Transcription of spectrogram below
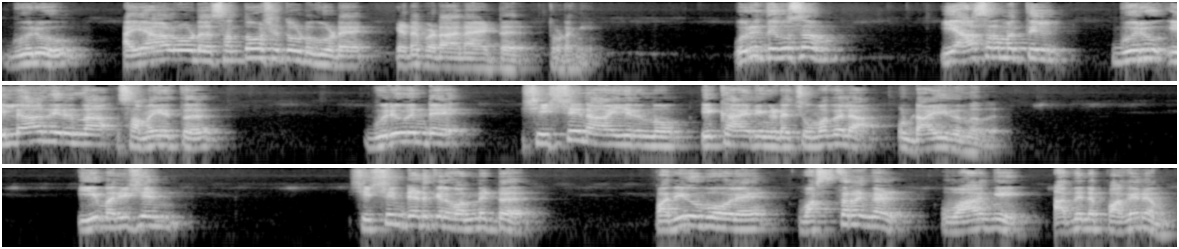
ഗുരു അയാളോട് സന്തോഷത്തോടുകൂടെ ഇടപെടാനായിട്ട് തുടങ്ങി. ഒരു ദിവസം ഈ ആശ്രമത്തിൽ ഗുരു ഇല്ലാതിരുന്ന സമയത്ത് ഗുരുവിന്റെ ശിഷ്യനായിരുന്നു ഇക്കാര്യങ്ങളുടെ ചുമതല ഉണ്ടായിരുന്നത്. ഈ മനുഷ്യൻ ശിഷ്യന്റെ അടുക്കൽ വന്നിട്ട് പതിവ് പോലെ വസ്ത്രങ്ങൾ വാങ്ങി അതിന് പകരം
